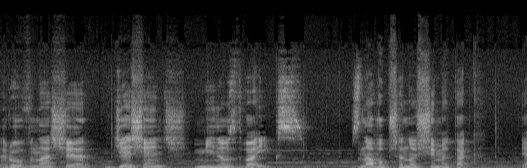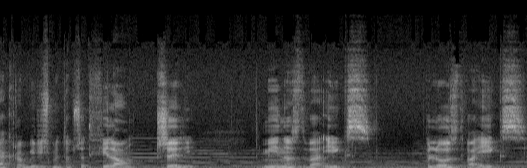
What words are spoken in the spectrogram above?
równa się 10 minus 2x. Znowu przenosimy tak, jak robiliśmy to przed chwilą, czyli minus 2x plus 2x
